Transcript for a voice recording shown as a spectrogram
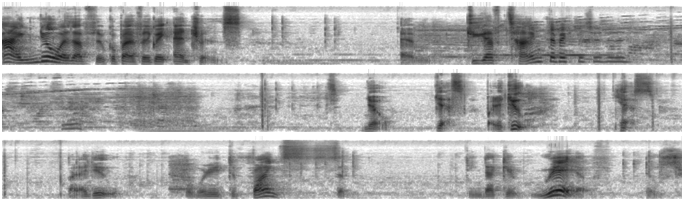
I knew I was to go back for the great entrance. Um, do you have time to make this? No. Yes, but I do. Yes, but I do. But we need to find something that get rid of those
